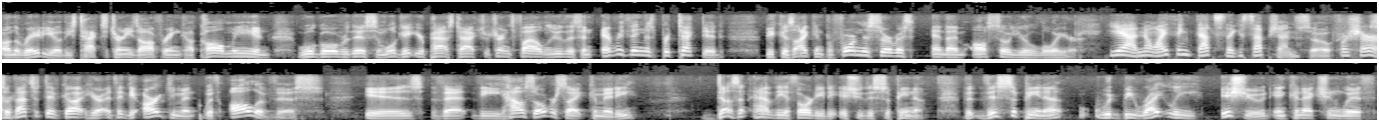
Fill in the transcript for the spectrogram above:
on the radio. These tax attorneys offering, "Uh, call me and we'll go over this and we'll get your past tax returns filed and do this, and everything is protected because I can perform this service and I'm also your lawyer. Yeah, no, I think that's the exception. So for sure. So that's what they've got here. I think the argument with all of this is that the House Oversight Committee doesn't have the authority to issue this subpoena. That this subpoena would be rightly issued in connection with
